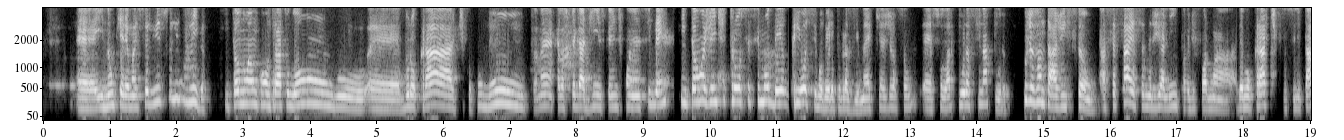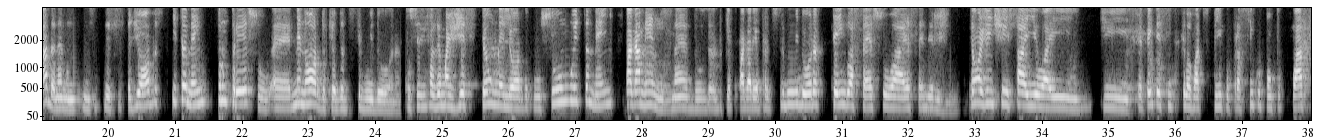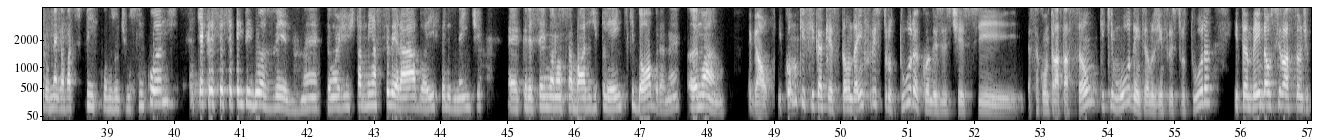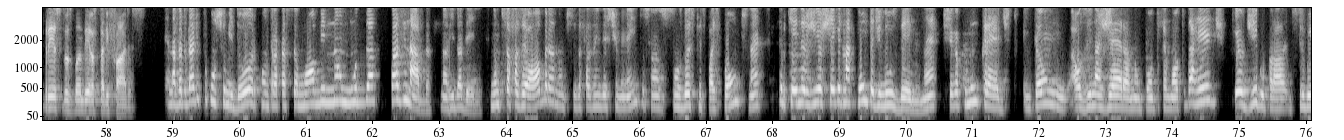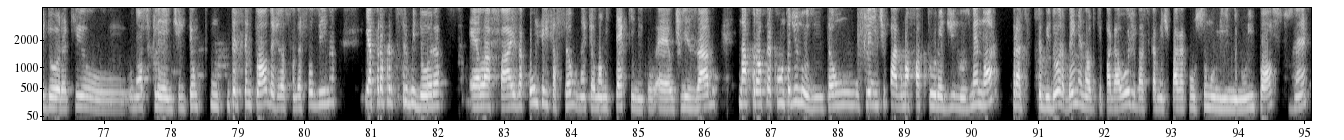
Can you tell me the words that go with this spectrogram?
é, e não querer mais serviço, ele desliga. Então, não é um contrato longo, é, burocrático, com multa, né, aquelas pegadinhas que a gente conhece bem. Então, a gente trouxe esse modelo, criou esse modelo para o Brasil, né, que é a geração é, solar por assinatura cujas vantagens são acessar essa energia limpa de forma democrática, facilitada, né, não necessita de obras, e também por um preço é, menor do que o da distribuidora. É possível fazer uma gestão melhor do consumo e também pagar menos né, do, do que pagaria para a distribuidora, tendo acesso a essa energia. Então, a gente saiu aí de 75 kW pico para 5,4 MW pico nos últimos cinco anos, que é crescer 72 vezes, né? Então, a gente está bem acelerado aí, felizmente, é, crescendo a nossa base de clientes, que dobra, né, ano a ano. Legal. E como que fica a questão da infraestrutura quando existe esse, essa contratação? O que, que muda em termos de infraestrutura e também da oscilação de preço das bandeiras tarifárias? Na verdade, para o consumidor, contratação MOB não muda quase nada na vida dele. Não precisa fazer obra, não precisa fazer investimento, são, são os dois principais pontos, né? Porque a energia chega na conta de luz dele, né? Chega como um crédito. Então, a usina gera num ponto remoto da rede. Eu digo para a distribuidora que o, o, nosso cliente ele tem um, um percentual da geração dessa usina e a própria distribuidora ela faz a compensação, né, que é o nome técnico é, utilizado, na própria conta de luz. Então, o cliente paga uma fatura de luz menor para a distribuidora, bem menor do que paga hoje, basicamente paga consumo mínimo, impostos, né,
